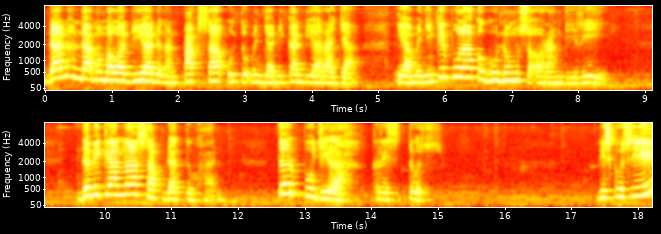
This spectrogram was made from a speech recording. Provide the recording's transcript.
dan hendak membawa dia dengan paksa untuk menjadikan dia raja. Ia menyingkir pula ke gunung seorang diri. Demikianlah sabda Tuhan. Terpujilah Kristus. Diskusi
